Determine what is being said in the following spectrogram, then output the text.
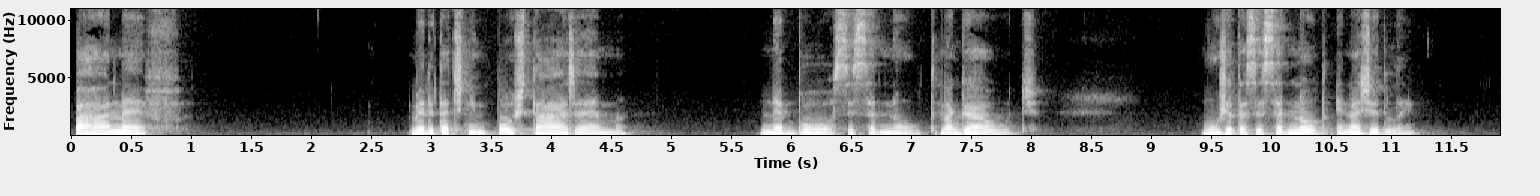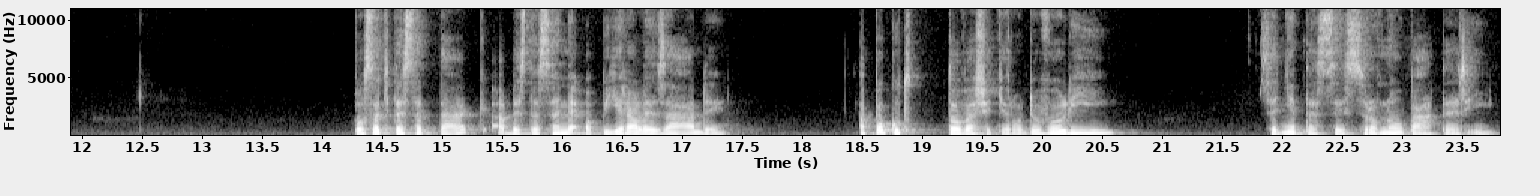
pánev meditačním poštářem nebo si sednout na gauč. Můžete si sednout i na židli. Posaďte se tak, abyste se neopírali zády. A pokud to vaše tělo dovolí, sedněte si s rovnou páteří.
